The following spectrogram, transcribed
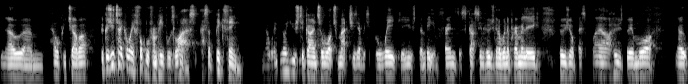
you know, um, help each other. Because you take away football from people's lives, that's a big thing You know, when you're used to going to watch matches every single week, you're used to meeting friends, discussing who's going to win a Premier League, who's your best player, who's doing what. You know,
